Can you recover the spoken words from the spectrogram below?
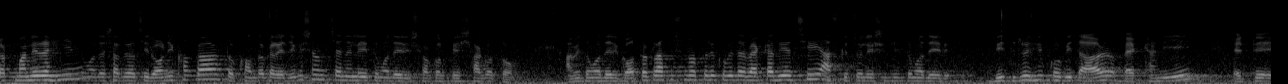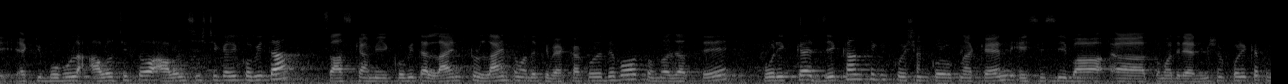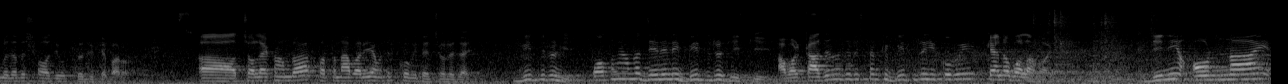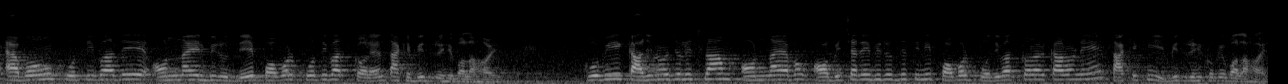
রহমান রাহিম। তোমাদের সাথে আছি রনি খন্দকার তো খন্দকার এডুকেশন চ্যানেলে তোমাদের সকলকে স্বাগত। আমি তোমাদের গত ক্লাসে সোনাত্তরের কবিতার ব্যাখ্যা দিয়েছি। আজকে চলে এসেছি তোমাদের বিদ্রোহী কবিতার ব্যাখ্যা নিয়ে। এটি একটি বহুল আলোচিত, আলোড়ন সৃষ্টিকারী কবিতা। তো আজকে আমি কবিতার লাইন টু লাইন তোমাদেরকে ব্যাখ্যা করে দেব। তোমরা যাতে পরীক্ষায় যেখান থেকে কোয়েশন করুক না কেন এইচএসসি বা তোমাদের অ্যাডমিশন পরীক্ষা তোমরা যাতে সহজে উত্তর দিতে পারো। চলো এখন আমরা কথা না বাড়িয়ে আমাদের কবিতায় চলে যাই। বিদ্রোহী। প্রথমে আমরা জেনে নিই বিদ্রোহী কি। আবার কাজী নজরুল ইসলামকে বিদ্রোহী কবি কেন বলা হয়? যিনি অন্যায় এবং প্রতিবাদে, অন্যায়ের বিরুদ্ধে প্রবল প্রতিবাদ করেন, তাকে বিদ্রোহী বলা হয়। কবি কাজী নজরুল ইসলাম অন্যায় এবং অবিচারের বিরুদ্ধে তিনি প্রবল প্রতিবাদ করার কারণে তাকে কি বিদ্রোহী কবি বলা হয়?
